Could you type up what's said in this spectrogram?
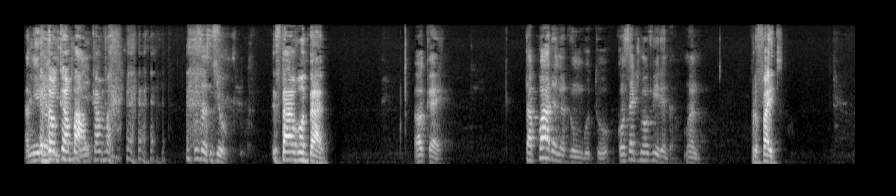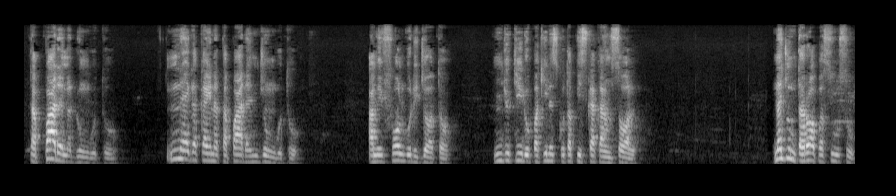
A Então, calma, calma. Coisa tio. Está à vontade. Ok. Tapada na Dungutu. Consegues me ouvir então, mano? Perfeito. Tapada na Dungutu. Nega cai na tapada em Jungutu. A mi folgo de Joto. Njutido para aqueles que tá pisca cansol. Na junta roupa susu.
